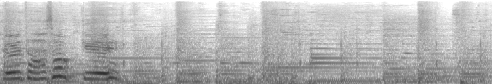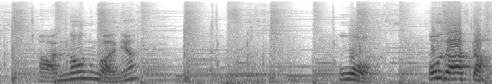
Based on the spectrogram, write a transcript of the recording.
15개! 아, 안 나오는 거 아니야? 어머, 어, 나왔다!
